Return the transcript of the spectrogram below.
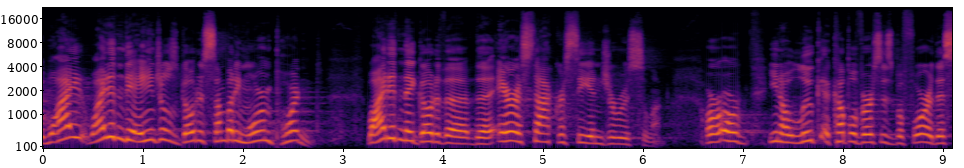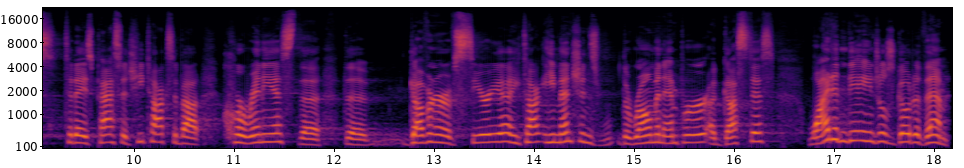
Why? Why didn't the angels go to somebody more important? Why didn't they go to the, the aristocracy in Jerusalem? Or, or, you know, Luke, a couple verses before this today's passage, he talks about Quirinius, the, the governor of Syria. He, talk, he mentions the Roman emperor Augustus. Why didn't the angels go to them?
